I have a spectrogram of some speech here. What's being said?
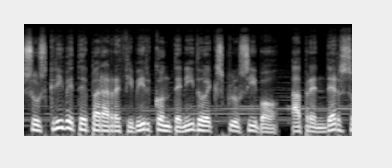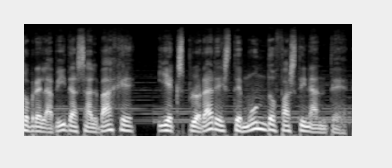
Suscríbete para recibir contenido exclusivo, aprender sobre la vida salvaje y explorar este mundo fascinante.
